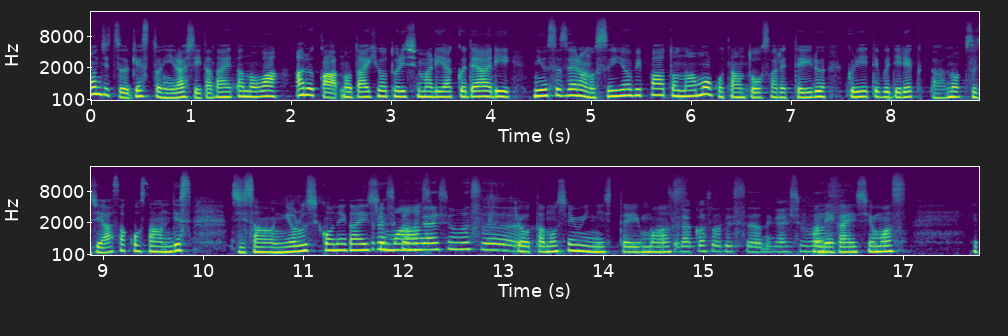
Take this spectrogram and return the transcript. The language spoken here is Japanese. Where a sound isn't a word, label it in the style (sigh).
本日ゲストにいらしていただいたのは、アルカの代表取締役であり、ニュースゼロの水曜日パートナーもご担当されているクリエイティブディレクターの辻麻子さんです。辻さん、よろしくお願いします。お願いします。今日楽しみにしています。こちらこそです。お願いします。お願いします。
